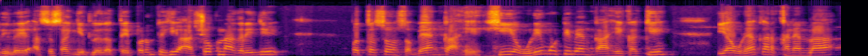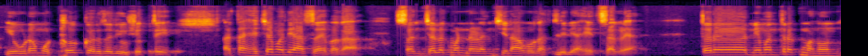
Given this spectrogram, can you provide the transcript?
दिलंय असं सांगितलं जाते परंतु ही अशोक नागरी जी पतसंस्था बँक आहे ही एवढी मोठी बँक आहे का की एवढ्या कारखान्यांना एवढं मोठं कर्ज देऊ शकते? आता ह्याच्यामध्ये असं आहे बघा संचालक मंडळांची नावं घातलेली आहेत सगळ्या. तर निमंत्रक म्हणून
